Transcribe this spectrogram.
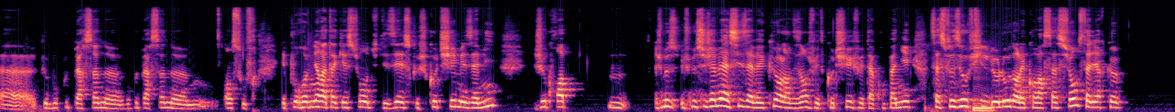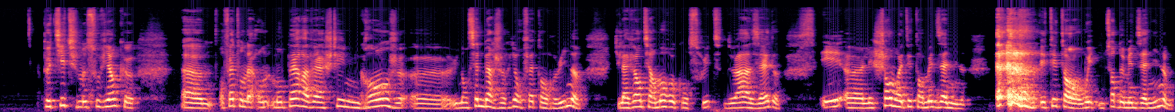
que beaucoup de personnes, beaucoup de personnes en souffrent. Et pour revenir à ta question où tu disais est-ce que je coachais mes amis, je crois. Je me, je me suis jamais assise avec eux en leur disant je vais te coacher, je vais t'accompagner. Ça se faisait au fil hmm. de l'eau dans les conversations, c'est-à-dire que petite, je me souviens que euh, en fait, mon père avait acheté une grange, euh, une ancienne bergerie en fait en ruine, qu'il avait entièrement reconstruite de A à Z, et euh, les chambres étaient en mezzanine, étaient en oui une sorte de mezzanine,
